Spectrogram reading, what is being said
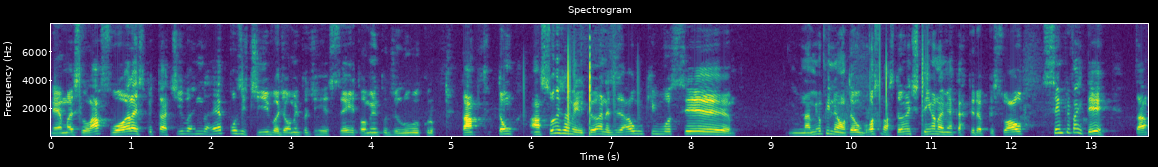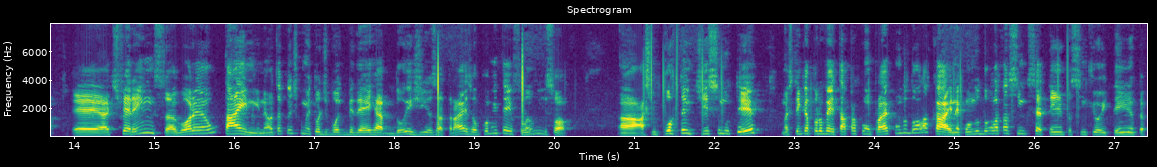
né? Mas lá fora a expectativa ainda é positiva de aumento de receita, aumento de lucro, tá? Então, ações americanas é algo que você, na minha opinião, até eu gosto bastante, tenho na minha carteira pessoal, sempre vai ter, tá? É, a diferença agora é o timing, né? Até que a gente comentou de BDR há dois dias atrás, eu comentei falando isso, ó ah, acho importantíssimo ter, mas tem que aproveitar para comprar é quando o dólar cai, né? Quando o dólar está 5,70, 5,80,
